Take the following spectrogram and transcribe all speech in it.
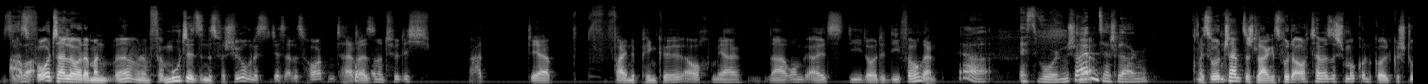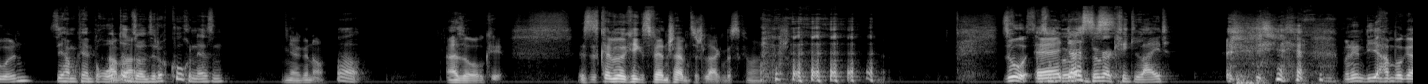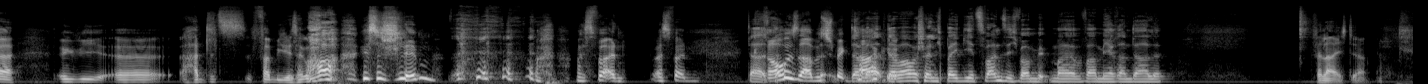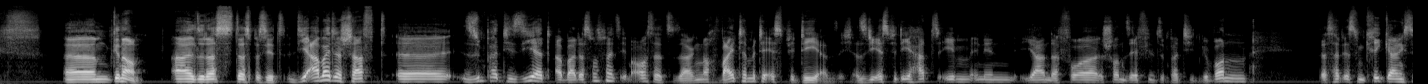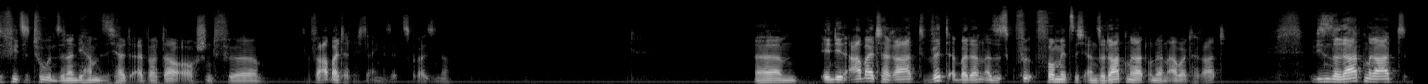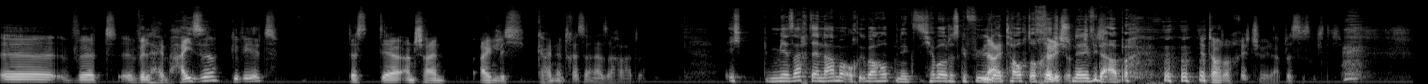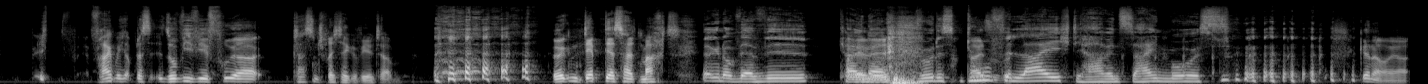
sind das Aber- Vorurteile oder man, ne, man vermutet, sind es Verschwörungen, dass die das alles horten. Teilweise natürlich hat der feine Pinkel auch mehr Nahrung als die Leute, die verhungern. ja. Es wurden Scheiben Ja. zerschlagen. Es wurden Scheiben zerschlagen. Es wurde auch teilweise Schmuck und Gold gestohlen. Sie haben kein Brot, dann sollen sie doch Kuchen essen. Ja, genau. Ja. Also, okay. Es ist kein Bürgerkrieg, es werden Scheiben zerschlagen, das kann man auch ja. So, Das ist äh, ein Bürger das. Bürgerkrieg light. Und dann die Hamburger irgendwie äh, Handelsfamilie sagen, oh, ist das schlimm? was für ein, was für ein Da, grausames da, Spektakel. da war wahrscheinlich bei G20 war, war mehr Randale. Vielleicht, ja. Ähm, genau. Also das, das passiert. Die Arbeiterschaft äh, sympathisiert, aber das muss man jetzt eben auch dazu sagen, noch weiter mit der SPD an sich. Also die SPD hat eben in den Jahren davor schon sehr viel Sympathien gewonnen. Das hat jetzt im Krieg gar nicht so viel zu tun, sondern die haben sich halt einfach da auch schon für, für Arbeiterrechte eingesetzt quasi. Ne? Ähm, in den Arbeiterrat wird aber dann, also es formiert sich ein Soldatenrat und ein Arbeiterrat. In diesen Soldatenrat äh, wird äh, Wilhelm Heise gewählt, dass der anscheinend eigentlich kein Interesse an der Sache hatte. Ich, mir sagt der Name auch überhaupt nichts. Ich habe auch das Gefühl, Nein, der taucht auch recht schnell wieder ab. Der taucht auch recht schnell wieder ab, das ist richtig. Frage mich, ob das so wie wir früher Klassensprecher gewählt haben. Irgendein Depp, der es halt macht. ja, genau, wer will, keiner. Wer will. Würdest du Also so. vielleicht? Ja, wenn es sein muss. Genau, ja.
